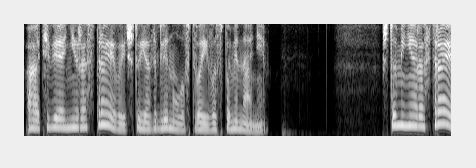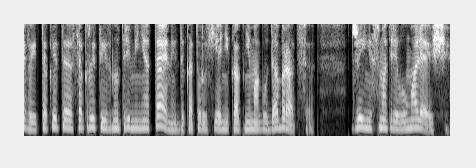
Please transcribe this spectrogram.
«А тебя не расстраивает, что я заглянула в твои воспоминания?» «Что меня расстраивает, так это сокрытые внутри меня тайны, до которых я никак не могу добраться». Дженни смотрела умоляюще.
